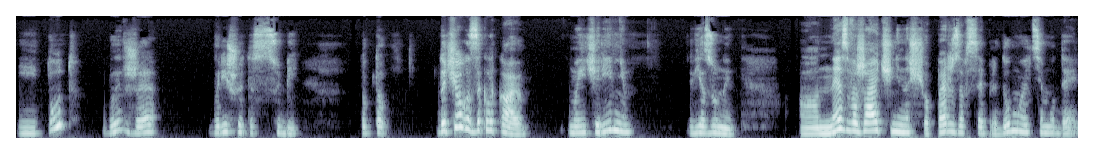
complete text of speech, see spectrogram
І тут ви вже вирішуєте собі. Тобто, до чого закликаю мої чарівні в'язуни? Незважаючи ні на що, перш за все придумується модель.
